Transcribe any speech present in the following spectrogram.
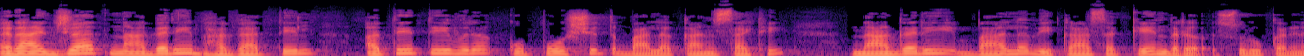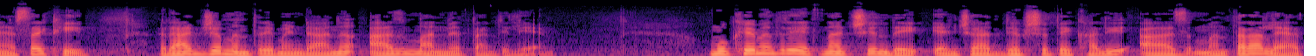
राज्यात नागरी भागातील अतितीव्र कुपोषित बालकांसाठी नागरी बाल विकास केंद्र सुरू करण्यासाठी राज्य मंत्रिमंडळानं आज मान्यता दिली आहे. मुख्यमंत्री एकनाथ शिंदे यांच्या अध्यक्षतेखाली आज मंत्रालयात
